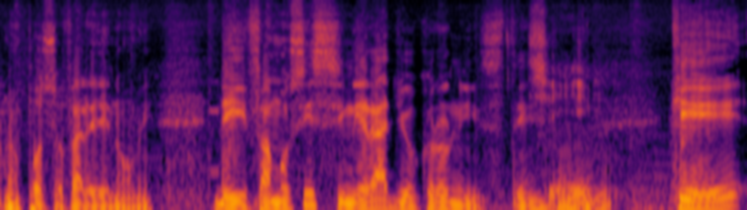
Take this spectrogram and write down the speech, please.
non posso fare dei nomi, dei famosissimi radiocronisti. Sì che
